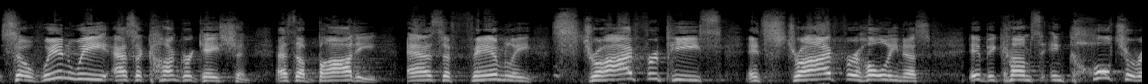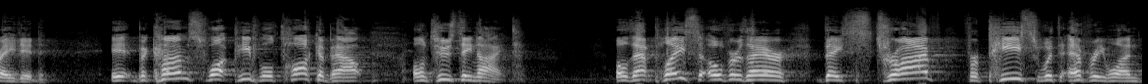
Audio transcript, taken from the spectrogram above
So when we, as a congregation, as a body, as a family strive for peace and strive for holiness, it becomes enculturated. It becomes what people talk about on Tuesday night. Oh, that place over there, they strive for peace with everyone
